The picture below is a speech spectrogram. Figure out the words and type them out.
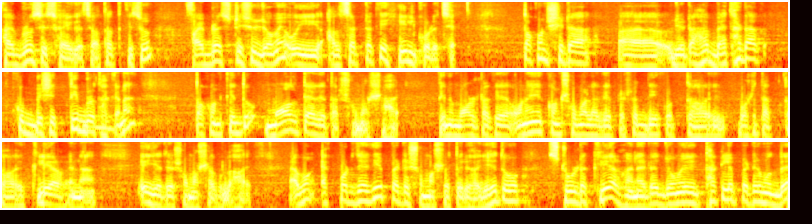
ফাইব্রোসিস হয়ে গেছে অর্থাৎ কিছু ফাইব্রাস টিস্যু জমে ওই আলসারটাকে হিল করেছে। তখন সেটা যেটা হয় ব্যথাটা খুব বেশি তীব্র থাকে না। তখন কিন্তু মল ত্যাগে তার সমস্যা হয়। তিনি মলটাকে অনেকক্ষণ সময় লাগে প্রেশার দিয়ে করতে হয়, বসে থাকতে হয় ক্লিয়ার হয় না, এই জাতীয় সমস্যাগুলো হয়। এবং এক পর্যায়ে গিয়ে পেটের সমস্যা তৈরি হয়। যেহেতু স্টুলটা ক্লিয়ার হয় না, এটা জমে থাকলে পেটের মধ্যে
